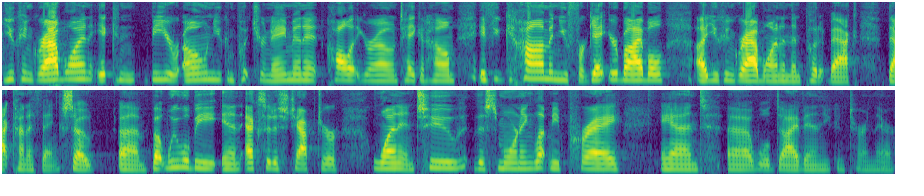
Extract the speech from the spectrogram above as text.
You can grab one, it can be your own. You can put your name in it, call it your own, take it home. If you come and you forget your Bible, uh, you can grab one and then put it back, that kind of thing. So um, but we will be in Exodus chapter 1 and 2 this morning. Let me pray and uh, we'll dive in. You can turn there.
